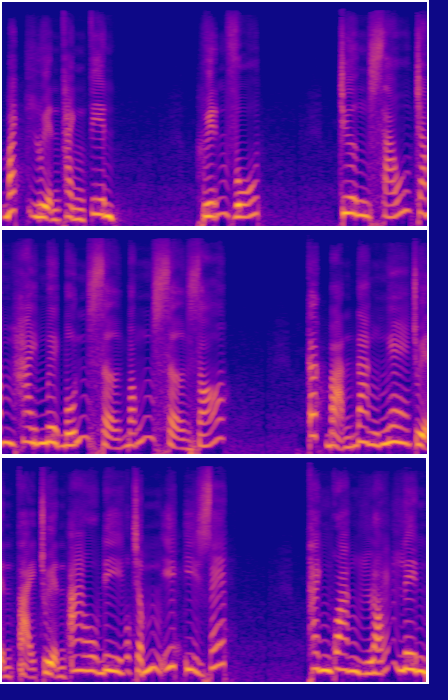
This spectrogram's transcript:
Bách luyện thành tiên. huyễn Vũ. Chương 624 sợ bóng sợ gió. Các bạn đang nghe truyện tại truyện Audi.xyz. Thanh quang lói lên,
